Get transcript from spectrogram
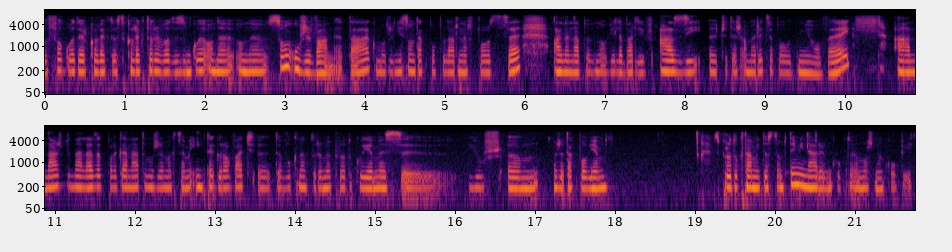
y, fog water collectors, kolektory wody z mgły, one, one są używane, tak? Może nie są tak popularne w Polsce, ale na pewno o wiele bardziej w Azji czy też Ameryce Południowej. A nasz wynalazek polega na tym, że my chcemy integrować te włókna, które my produkujemy z już, że tak powiem, z produktami dostępnymi na rynku, które można kupić.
